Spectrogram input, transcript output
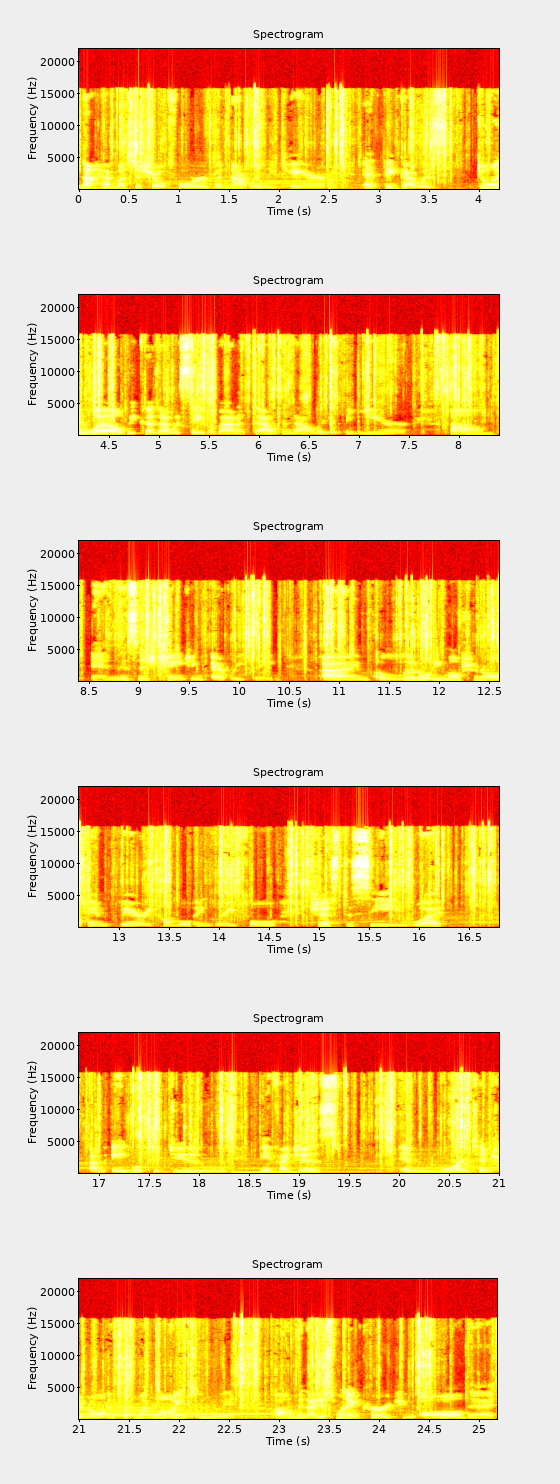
not have much to show for it, but not really care, and think I was doing well because I would save about a thousand dollars a year. Um, and this is changing everything. I'm a little emotional and very humble and grateful just to see what I'm able to do if I just am more intentional and put my mind to it. Um, and I just want to encourage you all that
